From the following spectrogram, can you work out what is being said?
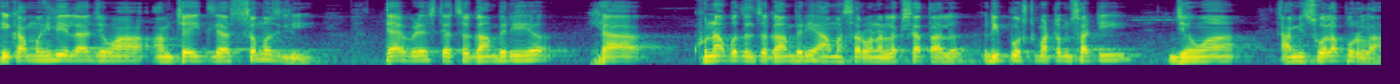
एका महिलेला जेव्हा आमच्या इथल्या समजली त्यावेळेस त्याचं गांभीर्य ह्या खुनाबद्दलचं गांभीर्य आम्हा सर्वांना लक्षात आलं. रिपोस्टमार्टमसाठी जेव्हा आम्ही सोलापूरला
